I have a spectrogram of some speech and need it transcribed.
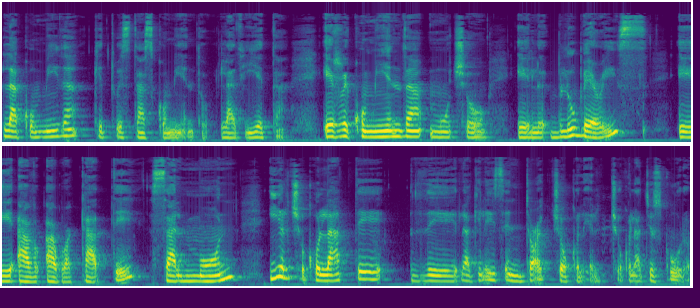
La comida que tú estás comiendo, la dieta. Él recomienda mucho el blueberries, eh, aguacate, salmón y el chocolate de, aquí le dicen dark chocolate, el chocolate oscuro.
